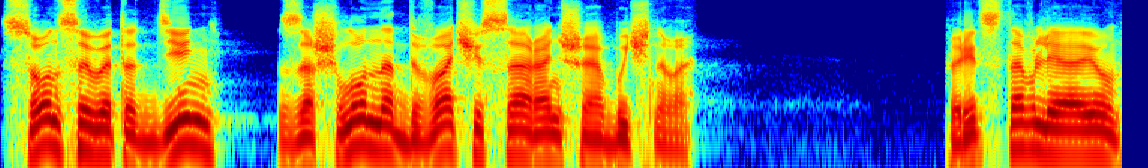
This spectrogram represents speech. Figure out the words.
Солнце в этот день зашло на два часа раньше обычного. «Представляю,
